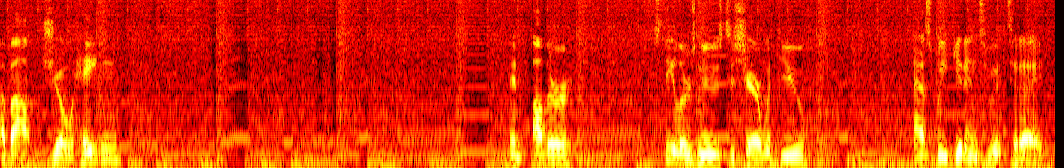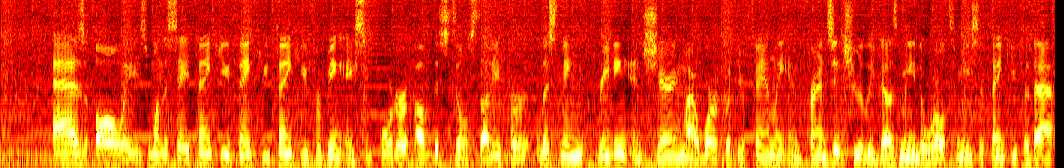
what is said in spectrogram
about Joe Haden and other Steelers news to share with you as we get into it today. As always, want to say thank you, thank you, thank you for being a supporter of the Steel Study, for listening, reading, and sharing my work with your family and friends. It truly does mean the world to me, so thank you for that.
